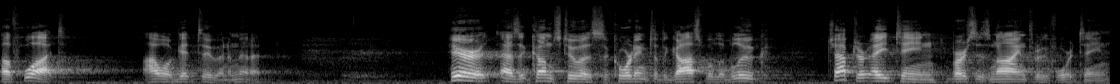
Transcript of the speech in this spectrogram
of what I will get to in a minute. Here, as it comes to us according to the Gospel of Luke, chapter 18, verses 9 through 14.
